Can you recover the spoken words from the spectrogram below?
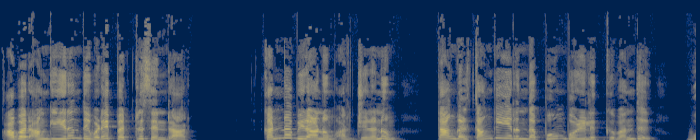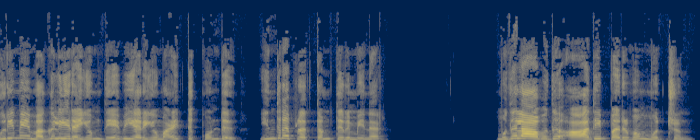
அவர் அங்கு இருந்து விடைபெற்று சென்றார். கண்ணபிரானும் அர்ஜுனனும் தாங்கள் தங்கியிருந்த பூம்பொழிலுக்கு வந்து உரிமை மகளிரையும் தேவியரையும் அழைத்துக் கொண்டு இந்திரபிரத்தம் திரும்பினர். முதலாவது ஆதிப்பருவம் முற்றும்.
